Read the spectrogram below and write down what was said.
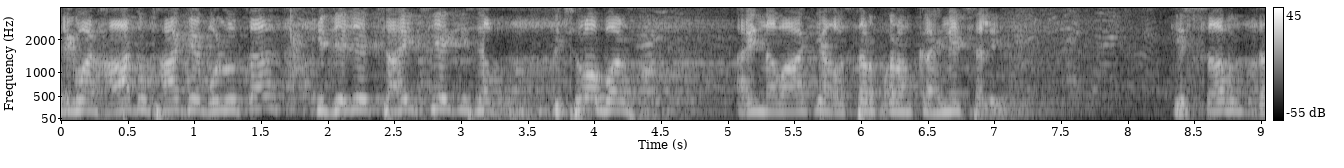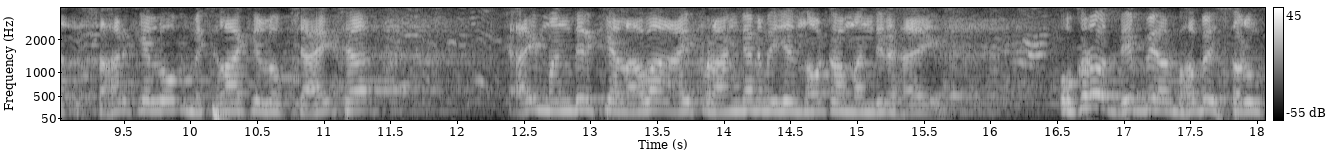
एक बार हाथ उठा के बोलू तो कि जे जे चाहे कि सब पिछलो वर्ष एहि नवा के अवसर पर हम कहने छली कि सब शहर के लोग, मिथिला के लोग चाहे एहि मंदिर के अलावा एहि प्रांगण में जे नौटा मंदिर है, ओकरो दिव्य और भव्य स्वरूप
